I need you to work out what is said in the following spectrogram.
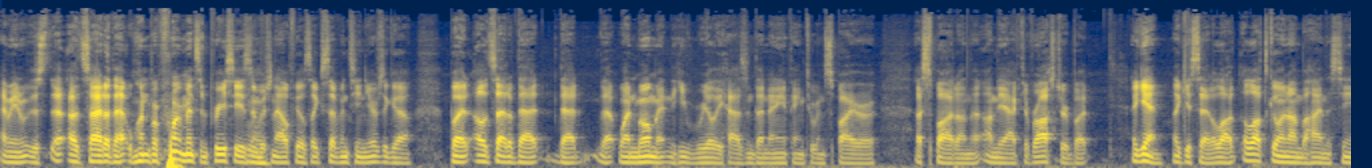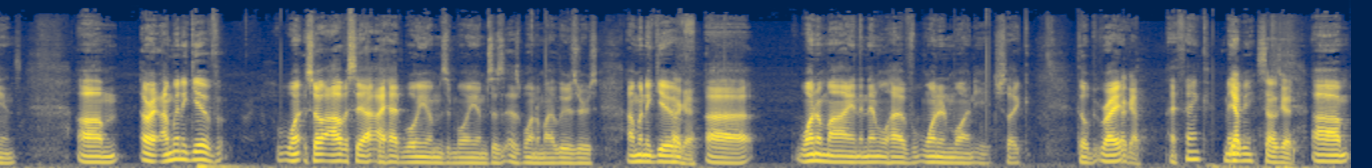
I mean, it was outside of that one performance in preseason, Mm. which now feels like 17 years ago. But outside of that that that one moment, he really hasn't done anything to inspire a, spot on the on the active roster. But again, like you said, a lot a lot's going on behind the scenes. Um, all right, I'm going to give one. So obviously, I, I had Williams and Williams as, as one of my losers. I'm going to give Okay. uh, one of mine, and then we'll have one and one each. Like they'll be right. Okay. I think maybe. Yep, sounds good. Um,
